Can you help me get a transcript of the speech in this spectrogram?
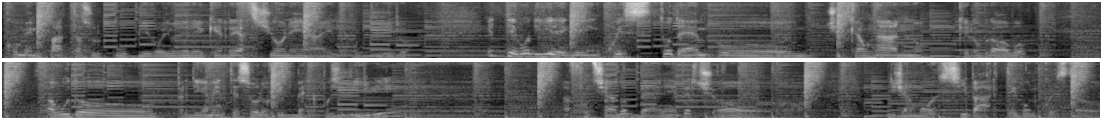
come impatta sul pubblico, voglio vedere che reazione ha il pubblico. E devo dire che in questo tempo, circa un anno che lo provo, ho avuto praticamente solo feedback positivi, eh, ha funzionato bene, perciò diciamo si parte con questo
